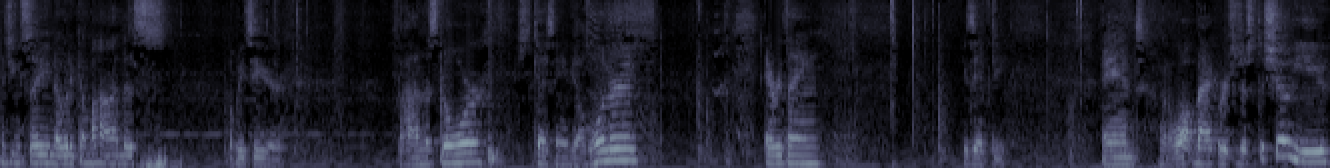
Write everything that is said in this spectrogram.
as you can see, nobody come behind us. Nobody's here. Behind this door, just in case any of y'all's wondering, everything is empty. And I'm gonna walk backwards just to show you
